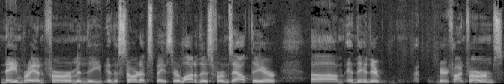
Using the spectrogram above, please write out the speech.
name brand firm in the in the startup space. There are a lot of those firms out there, um, and, they, and they're very fine firms.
